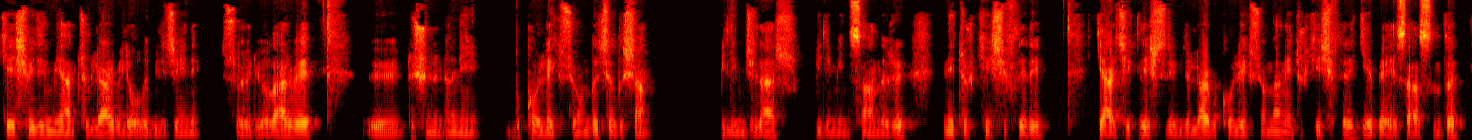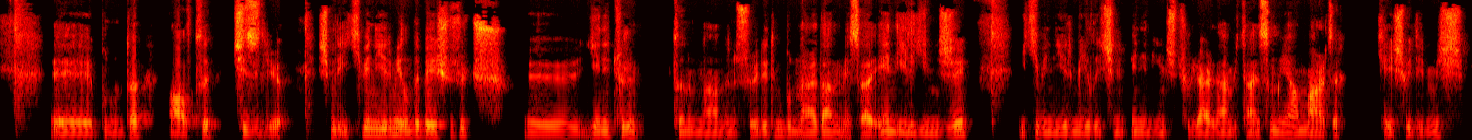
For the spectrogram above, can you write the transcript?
keşfedilmeyen türler bile olabileceğini söylüyorlar ve e, düşünün hani bu koleksiyonda çalışan bilimciler, bilim insanları ne tür keşifleri gerçekleştirebilirler. Bu koleksiyonlar ne tür keşiflere gebe esasında e, bunun da altı çiziliyor. Şimdi 2020 yılında 503 e, yeni türün tanımlandığını söyledim. Bunlardan mesela en ilginci 2020 yılı için en ilginç türlerden bir tanesi Myanmar'da keşfedilmiş.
